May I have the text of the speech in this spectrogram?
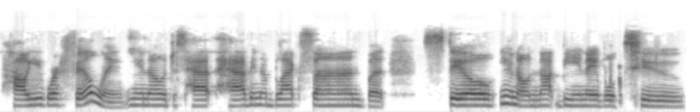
how you were feeling, you know, just ha- having a black son, but still, you know, not being able to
